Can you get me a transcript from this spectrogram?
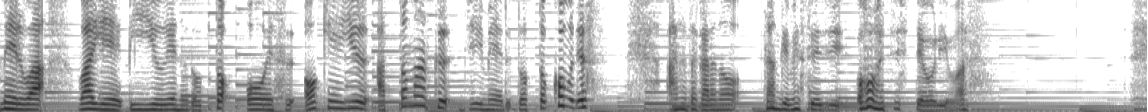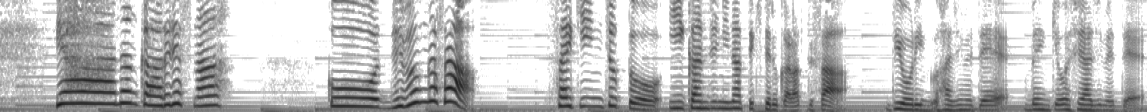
メールは yabun.osoku.gmail.com です。あなたからの懺悔メッセージお待ちしております。いやーなんかあれですな。こう自分がさ最近ちょっといい感じになってきてるからってさデュオリング始めて勉強し始めて。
